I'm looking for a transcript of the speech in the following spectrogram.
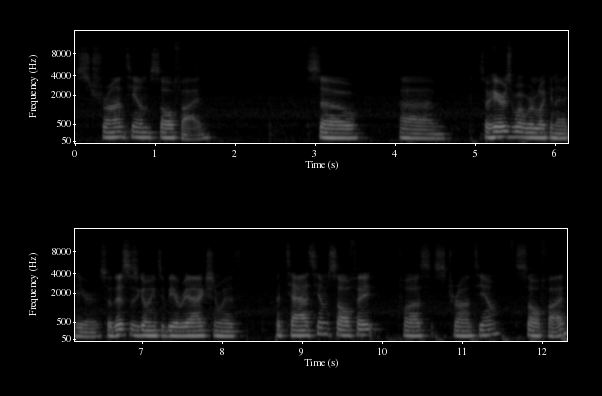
strontium sulfide. So um, so here's what we're looking at here. So this is going to be a reaction with potassium sulfate plus strontium sulfide.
